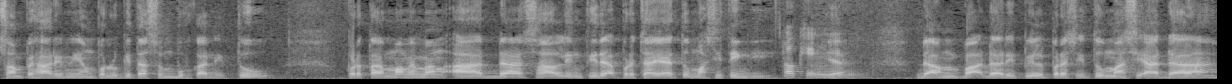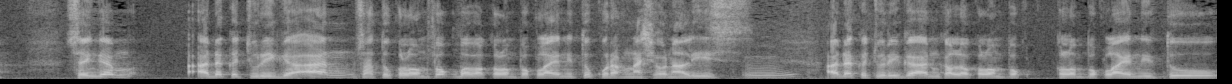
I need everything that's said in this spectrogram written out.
sampai hari ini yang perlu kita sembuhkan itu, pertama memang ada saling tidak percaya itu masih tinggi. Oke. Ya. Dampak dari pilpres itu masih ada, sehingga ada kecurigaan satu kelompok bahwa kelompok lain itu kurang nasionalis. Ada kecurigaan kalau kelompok kelompok lain itu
